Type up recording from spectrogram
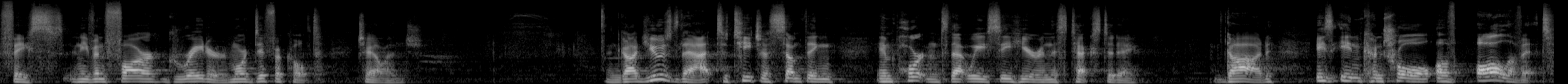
face an even far greater, more difficult challenge. And God used that to teach us something important that we see here in this text today. God is in control of all of it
